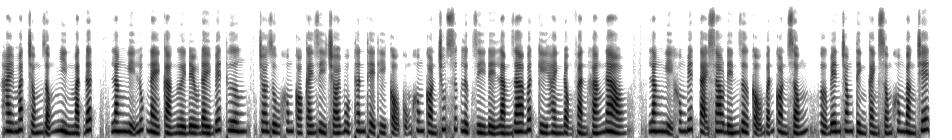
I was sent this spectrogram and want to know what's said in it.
hai mắt trống rỗng nhìn mặt đất. Lăng Nghị lúc này cả người đều đầy vết thương, cho dù không có cái gì trói buộc thân thể thì cậu cũng không còn chút sức lực gì để làm ra bất kỳ hành động phản kháng nào. Lăng nghỉ không biết tại sao đến giờ cậu vẫn còn sống, ở bên trong tình cảnh sống không bằng chết.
